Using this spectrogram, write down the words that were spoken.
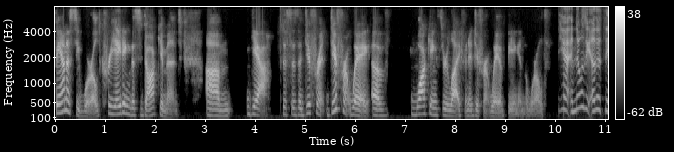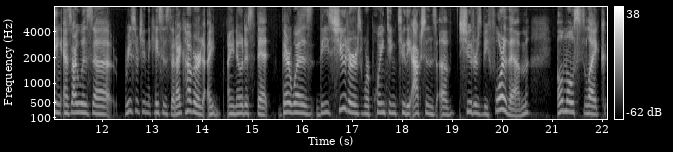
fantasy world creating this document. Um, yeah, this is a different different way of walking through life in a different way of being in the world. Yeah, and that was the other thing. As I was uh, researching the cases that I covered, I I noticed that there was these shooters were pointing to the actions of shooters before them, almost like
